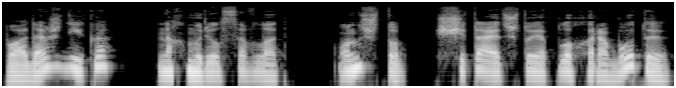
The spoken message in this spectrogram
Подожди-ка, нахмурился Влад. Он что, считает, что я плохо работаю?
